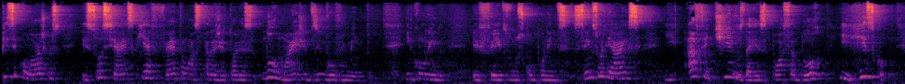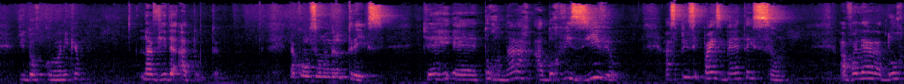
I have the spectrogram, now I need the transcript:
psicológicos e sociais que afetam as trajetórias normais de desenvolvimento, incluindo efeitos nos componentes sensoriais e afetivos da resposta à dor e risco de dor crônica na vida adulta. A condição número 3, que é, é tornar a dor visível. As principais metas são avaliar a dor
